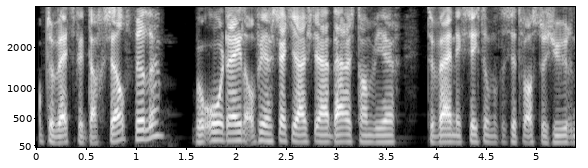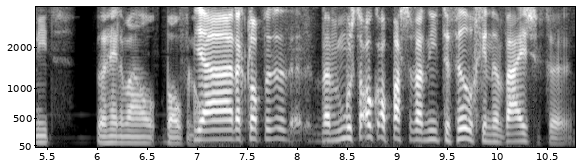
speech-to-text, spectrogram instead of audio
op de wedstrijddag zelf willen beoordelen? Of zeg je juist, ja, daar is dan weer te weinig zicht, omdat dan zitten we als de jury niet er helemaal bovenop. Ja, dat klopt. We moesten ook oppassen dat we niet te veel gingen wijzigen.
